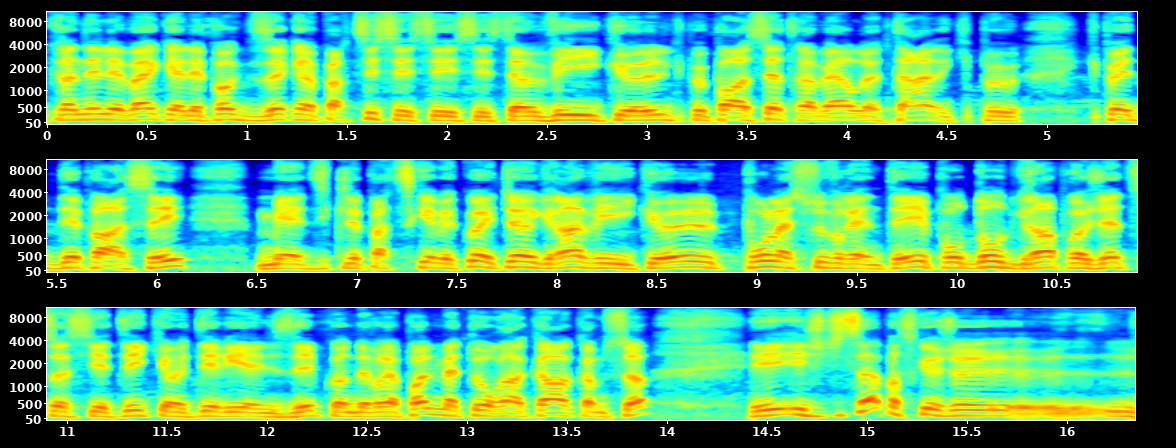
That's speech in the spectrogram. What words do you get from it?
que René Lévesque, à l'époque, disait qu'un parti, c'est un véhicule qui peut passer à travers le temps, et qui peut, qui peut être dépassé. Mais elle dit que le Parti québécois est un grand véhicule pour la souveraineté, pour d'autres grands projets de société qui ont été réalisés, qu'on ne devrait pas le mettre au rencard comme ça. Ça parce que je,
